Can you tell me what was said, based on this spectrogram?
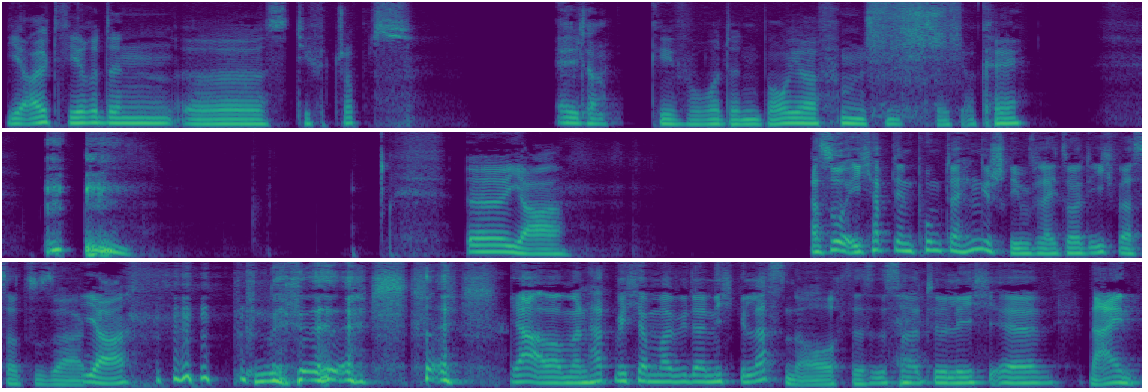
Wie alt wäre denn äh, Steve Jobs Älter. geworden? Baujahr 55, okay. Äh, ja, Ach so, ich habe den Punkt da hingeschrieben, vielleicht sollte ich was dazu sagen. ja. ja, aber man hat mich ja mal wieder nicht gelassen auch. Das ist natürlich, äh, nein.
